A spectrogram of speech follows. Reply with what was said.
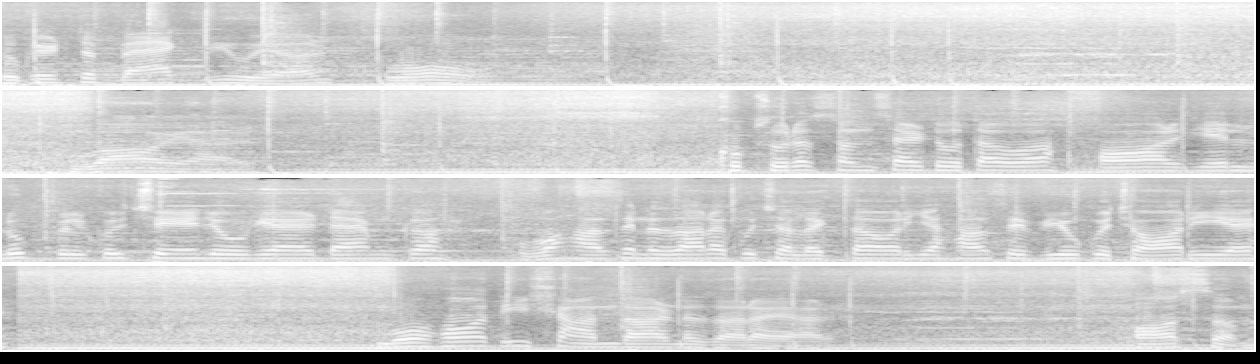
look at the back view यार। वो वाह यार। खूबसूरत सनसेट होता हुआ और ये लुक बिल्कुल चेंज हो गया है डैम का। वहाँ से नज़ारा कुछ अलग था और यहाँ से व्यू कुछ और ही है। बहुत ही शानदार नज़ारा यार। ऑसम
